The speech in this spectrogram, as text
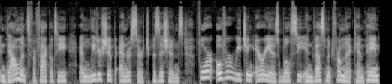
endowments for faculty, and leadership and research positions. Four overreaching areas will see investment from that campaign,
